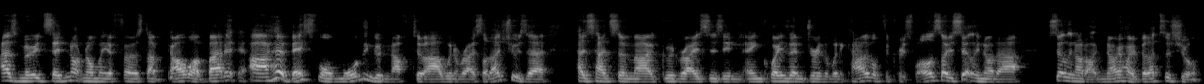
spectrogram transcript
As Mood said, not normally a first up goaler, but it, uh, her best form more than good enough to uh, win a race like that. She was uh, has had some uh, good races in, in Queensland during the Winter Carnival for Chris Waller, so certainly not uh, certainly not a no hope, but that's for sure.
